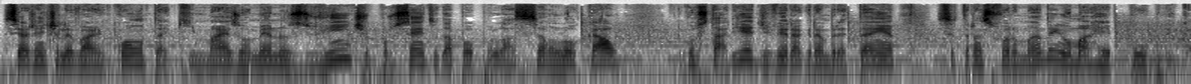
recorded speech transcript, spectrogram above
se a gente levar em conta que mais ou menos 20% da população local gostaria de ver a Grã-Bretanha se transformando em uma república.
